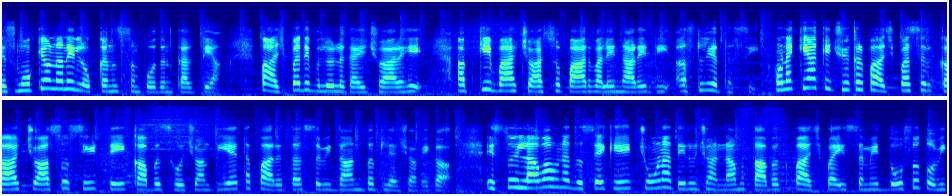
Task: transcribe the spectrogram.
ਇਸ ਮੌਕੇ ਉਹਨਾਂ ਨੇ ਲੋਕਾਂ ਨੂੰ ਸੰਬੋਧਨ ਕਰਦਿਆਂ ਭਾਜਪਾ ਦੇ ਵੱਲੋਂ ਲਗਾਏ ਜਾ ਰਹੇ ਅਬ ਕੀ ਬਾਰ 400 ਪਾਰ ਵਾਲੇ ਨਾਰੇ ਦੀ ਅਸਲੀਅਤ ਦੱਸੀ। ਉਹਨਾਂ ਕਿਹਾ ਕਿ ਜੇਕਰ ਭਾਜਪਾ ਸਰਕਾਰ 400 ਸੀਟ ਤੇ ਕਾਬਜ਼ ਹੋ ਜਾਂਦੀ ਹੈ ਤਾਂ ਭਾਰਤ ਦਾ ਸੰਵਿਧਾਨ ਬਦਲਿਆ ਜਾਵੇਗਾ। ਇਸ ਤੋਂ ਇਲਾਵਾ ਉਹਨਾਂ ਦੱਸਿਆ ਕਿ ਚੋਣਾਂ ਦੇ ਰੁਝਾਨਾਂ ਮੁਤਾਬਕ ਭਾਜਪਾ ਇਸ ਸਮੇਂ 200 ਤੋਂ ਵੀ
